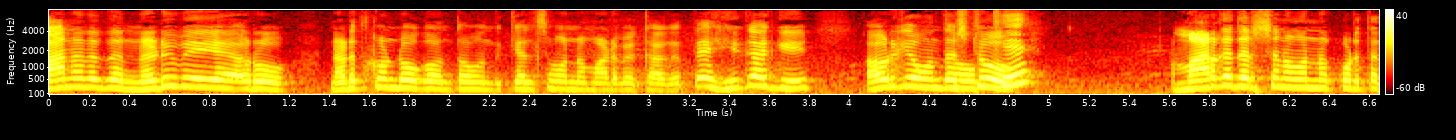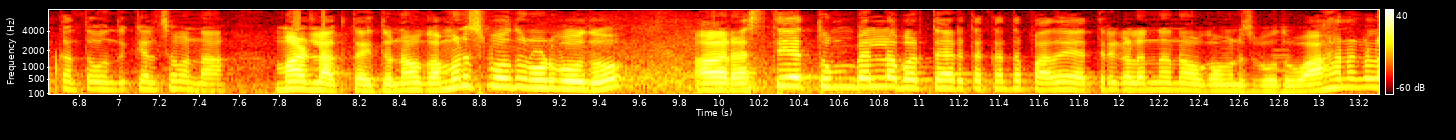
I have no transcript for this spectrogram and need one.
ಕಾನನದ ನಡುವೆ ಅವರು ನಡೆದುಕೊಂಡು ಹೋಗುವಂತಹ ಒಂದು ಕೆಲಸವನ್ನು ಮಾಡಬೇಕಾಗುತ್ತೆ. ಹೀಗಾಗಿ ಅವರಿಗೆ ಒಂದಷ್ಟು. ಮಾರ್ಗದರ್ಶನವನ್ನು ಕೊಡ್ತಕ್ಕಂಥ ಒಂದು ಕೆಲಸವನ್ನು ಮಾಡಲಾಗ್ತಾ ಇತ್ತು. ನಾವು ಗಮನಿಸ್ಬೋದು, ನೋಡ್ಬೋದು ರಸ್ತೆಯ ತುಂಬೆಲ್ಲ ಬರ್ತಾ ಇರತಕ್ಕಂಥ ಪಾದಯಾತ್ರೆಗಳನ್ನು ನಾವು ಗಮನಿಸ್ಬೋದು. ವಾಹನಗಳ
